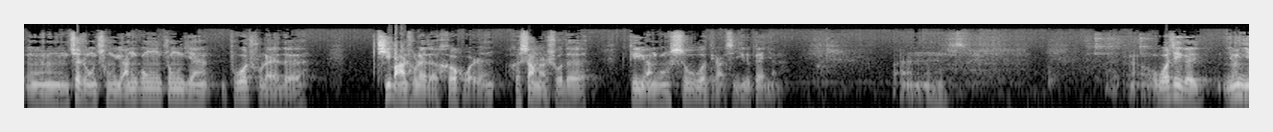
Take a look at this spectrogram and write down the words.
嗯，这种从员工中间拨出来的、提拔出来的合伙人，和上面说的给员工十五个点是一个概念吗？嗯，我这个因为你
